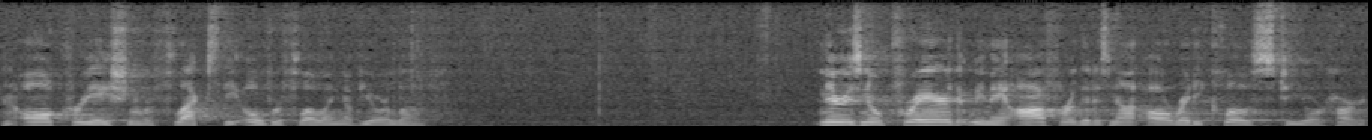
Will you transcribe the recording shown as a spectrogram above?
And all creation reflects the overflowing of your love. There is no prayer that we may offer that is not already close to your heart.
